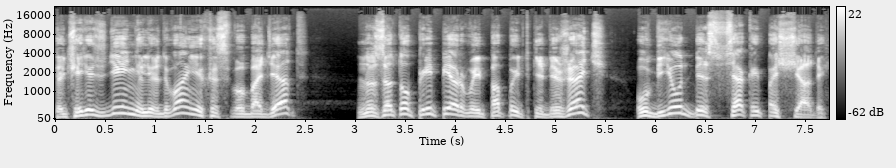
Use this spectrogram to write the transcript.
то через день или два их освободят но зато при первой попытке бежать убьют без всякой пощады.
